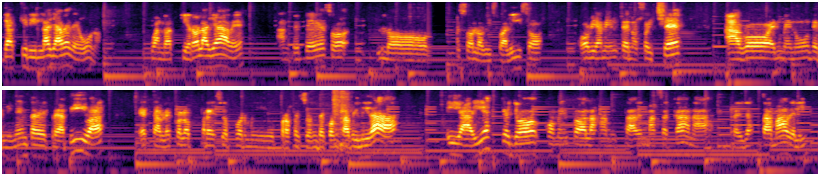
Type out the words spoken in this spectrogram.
de adquirir la llave de uno. Cuando adquiero la llave, antes de eso lo, eso, lo visualizo. Obviamente no soy chef, hago el menú de mi mente creativa, establezco los precios por mi profesión de contabilidad y ahí es que yo comento a las amistades más cercanas, entre ellas está Madeline,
